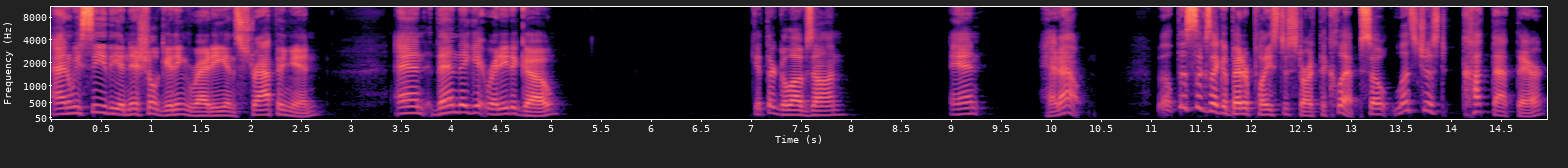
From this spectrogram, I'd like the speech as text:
And we see the initial getting ready and strapping in, and then they get ready to go, get their gloves on, and head out. Well, this looks like a better place to start the clip, so let's just cut that there,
